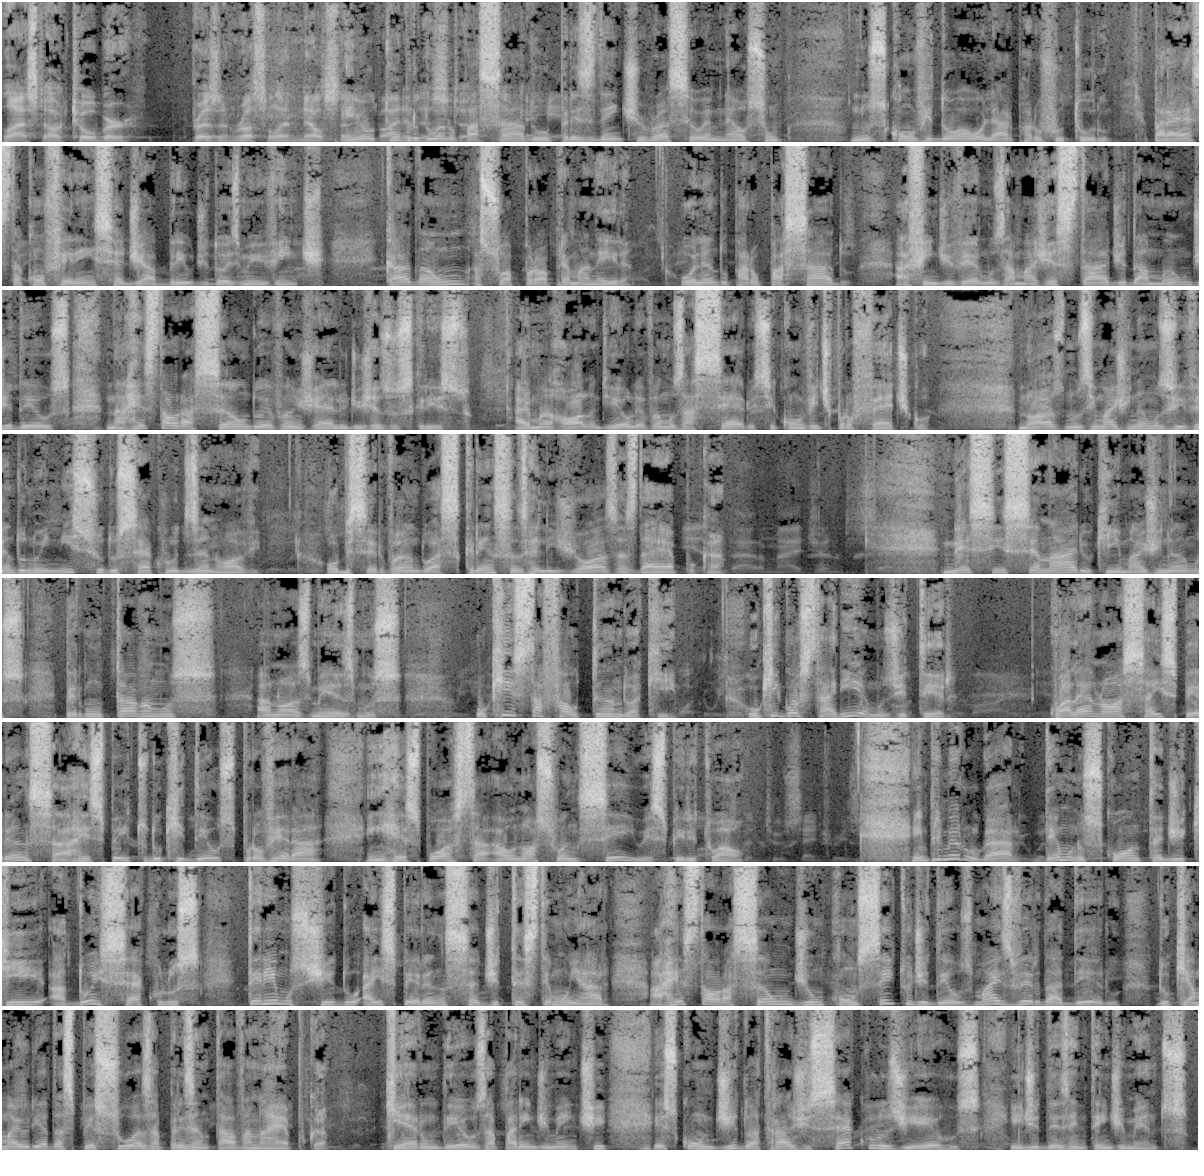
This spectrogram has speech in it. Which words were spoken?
Last October, President Russell M. Nelson Em outubro do ano passado, o presidente Russell M. Nelson nos convidou a olhar para o futuro, para esta conferência de abril de 2020. Cada um à sua própria maneira, olhando para o passado, a fim de vermos a majestade da mão de Deus na restauração do Evangelho de Jesus Cristo. A irmã Holland e eu levamos a sério esse convite profético. Nós nos imaginamos vivendo no início do século XIX, observando as crenças religiosas da época. Nesse cenário que imaginamos, perguntávamos a nós mesmos: o que está faltando aqui? O que gostaríamos de ter? Qual é nossa esperança a respeito do que Deus proverá em resposta ao nosso anseio espiritual? Em primeiro lugar, demos-nos conta de que há dois séculos teríamos tido a esperança de testemunhar a restauração de um conceito de Deus mais verdadeiro do que a maioria das pessoas apresentava na época, que era um Deus aparentemente escondido atrás de séculos de erros e de desentendimentos.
